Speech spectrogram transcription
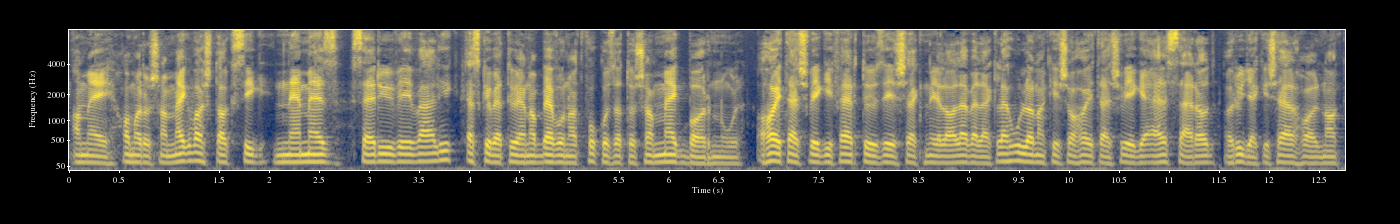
amely hamarosan megvastagszik, nemez-szerűvé válik, ezt követően a bevonat fokozatosan megbarnul. A hajtás végi fertőzéseknél a levelek lehullanak, és a hajtás vége elszárad, a rügyek is elhalnak.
